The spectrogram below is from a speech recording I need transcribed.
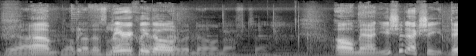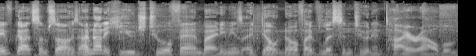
Yeah. um, no, that is lyrically though, I would know enough to. Oh man, you should actually. They've got some songs. I'm not a huge Tool fan by any means. I don't know if I've listened to an entire album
